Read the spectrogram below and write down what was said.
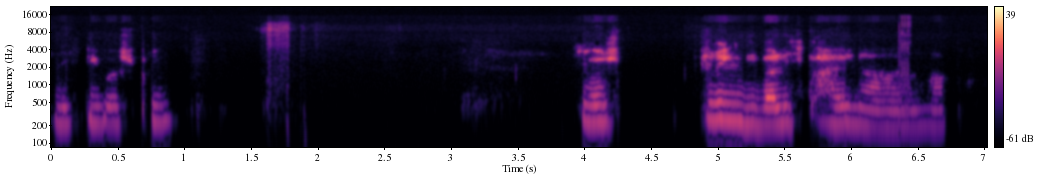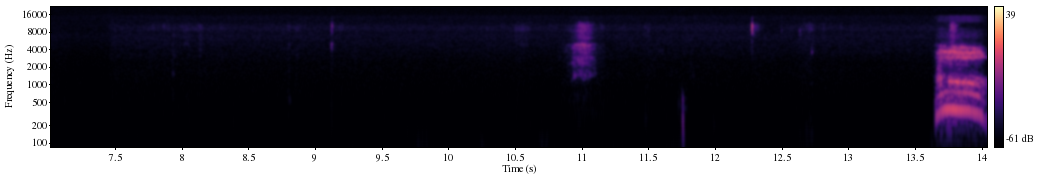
Kann ich die überspringen? Ich überspringe die, weil ich keine Ahnung habe. Oh,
